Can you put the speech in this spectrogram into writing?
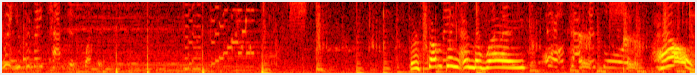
Wait, you can make cactus weapons. There's something in the way. Oh, a cactus sword. Help!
